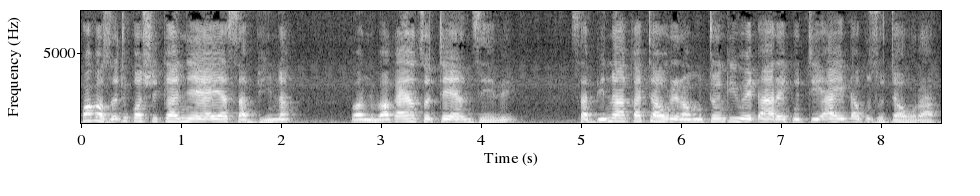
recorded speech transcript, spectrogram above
Kwakazoti kwasvika nyaya yasabhina vanhu vakanyatsoteya nzeve sabhina akataurira mutongi wedare kuti aida kuzotaura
